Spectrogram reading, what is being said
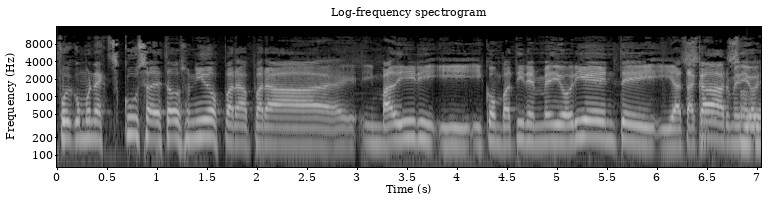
fue como una excusa de Estados Unidos para, para eh, invadir y, y- y combatir en Medio Oriente y, y atacar So- Medio sobre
